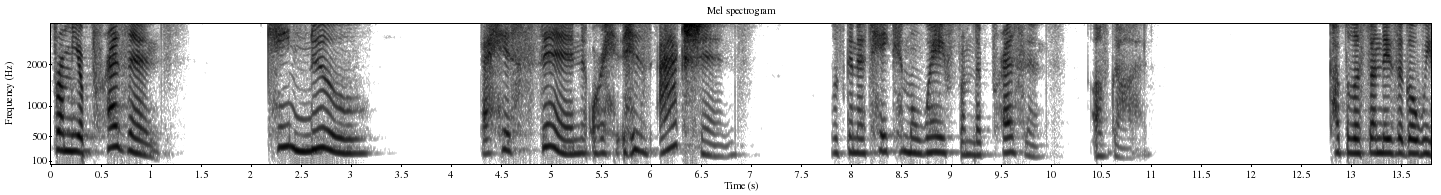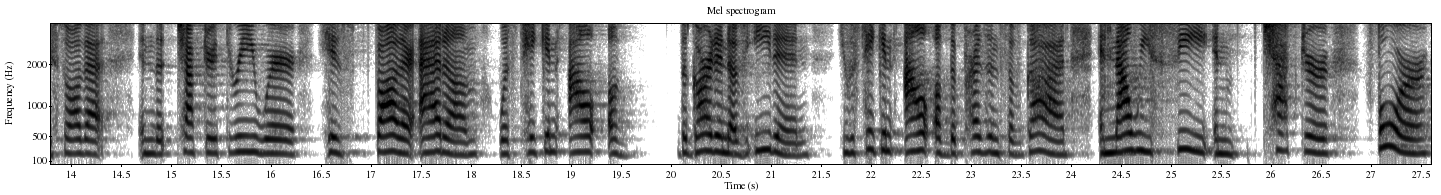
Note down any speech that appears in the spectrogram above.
from your presence. Cain knew that his sin or his actions was going to take him away from the presence of God. A couple of Sundays ago, we saw that in the chapter three, where his father Adam was taken out of the Garden of Eden. He was taken out of the presence of God. And now we see in chapter four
